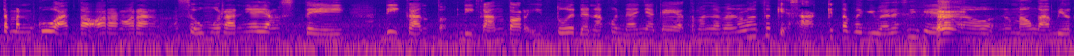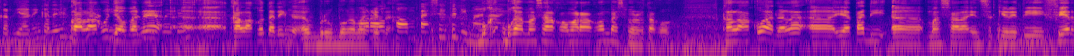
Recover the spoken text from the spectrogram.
temenku atau orang-orang seumurannya yang stay di kantor di kantor itu dan aku nanya kayak teman-teman lo tuh kayak sakit apa gimana sih kayak Eh. mau mau ngambil kerjaan ini katanya Kalau "Enggak, aku ya, jawabannya baik-baik aja." eh, eh, kalau aku tadi nge- berhubung sama moral kita compassnya itu di mana? bukan bukan masalah kok moral compass menurut aku. Kalau aku adalah eh, ya tadi eh, masalah insecurity fear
